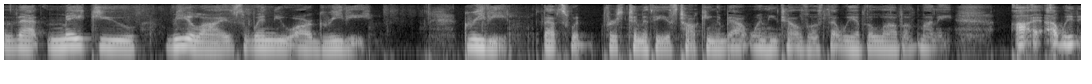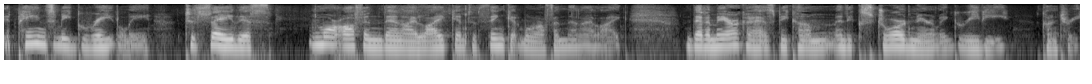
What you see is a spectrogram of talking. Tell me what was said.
that make you realize when you are greedy. Greedy. That's what First Timothy is talking about when he tells us that we have the love of money. I, I, it pains me greatly to say this more often than I like and to think it more often than I like that America has become an extraordinarily greedy country.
